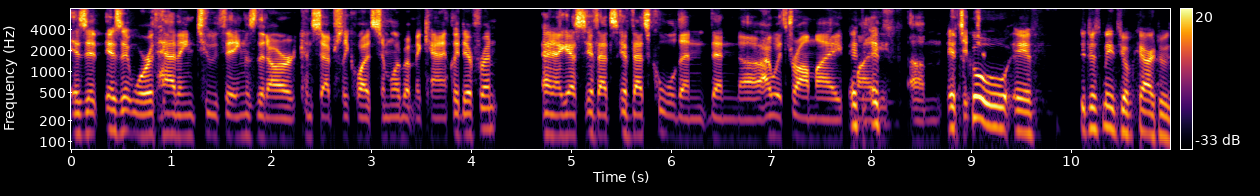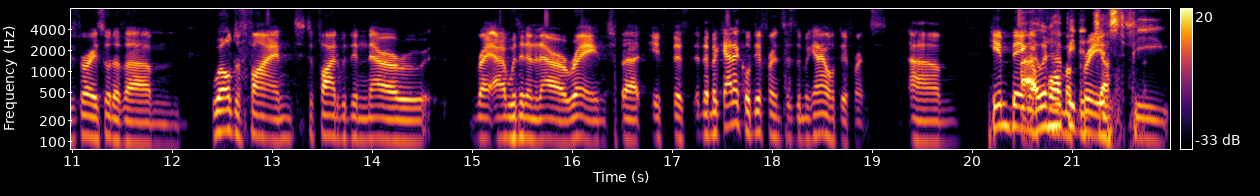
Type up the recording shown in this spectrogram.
is it is it worth having two things that are conceptually quite similar but mechanically different? And I guess if that's if that's cool, then then uh, I withdraw my It's- my it's- um. It's cool if it just means your character is very sort of um, well defined, defined within narrow ra- uh, within a narrow range. But if the the mechanical difference is the mechanical difference, um, him being I a would former happy to priest, just be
